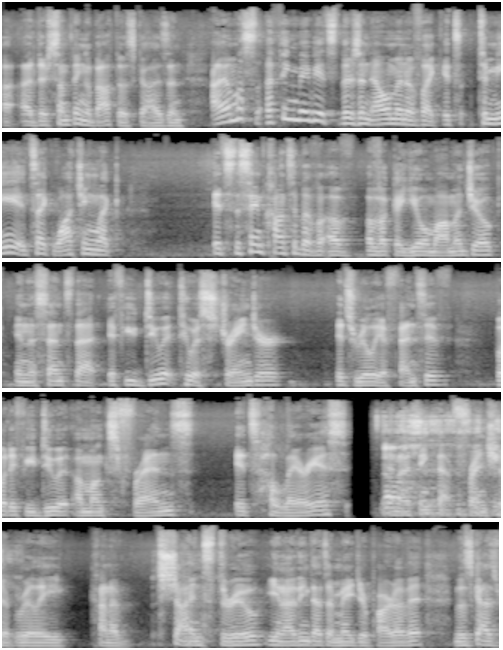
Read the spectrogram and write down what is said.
uh, there's something about those guys, and I almost I think maybe it's there's an element of like it's to me it's like watching like it's the same concept of, of, of like a yo mama joke in the sense that if you do it to a stranger, it's really offensive, but if you do it amongst friends, it's hilarious and I oh. think that friendship really kind of shines through. You know, I think that's a major part of it. Those guys,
